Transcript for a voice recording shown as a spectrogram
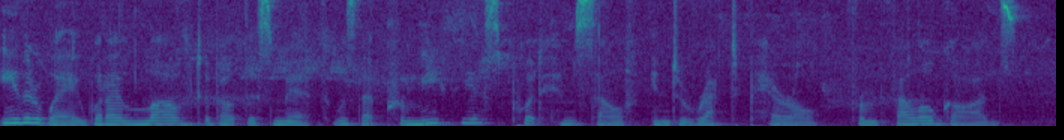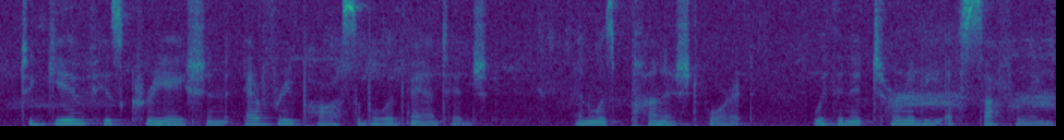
Either way, what I loved about this myth was that Prometheus put himself in direct peril from fellow gods to give his creation every possible advantage and was punished for it with an eternity of suffering,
